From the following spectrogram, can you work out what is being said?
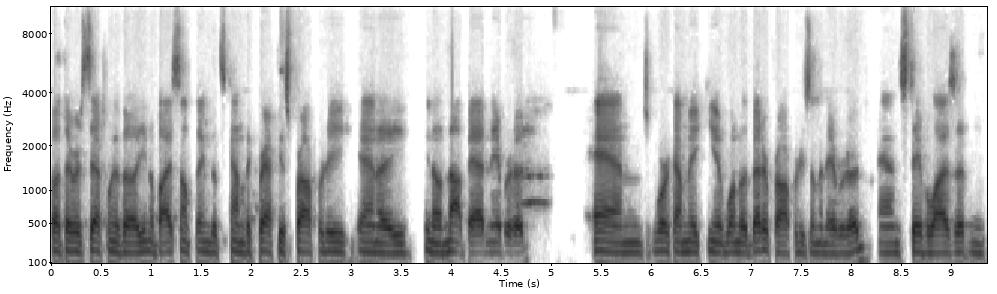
but there was definitely the you know buy something that's kind of the crappiest property in a you know not bad neighborhood, and work on making it one of the better properties in the neighborhood and stabilize it and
